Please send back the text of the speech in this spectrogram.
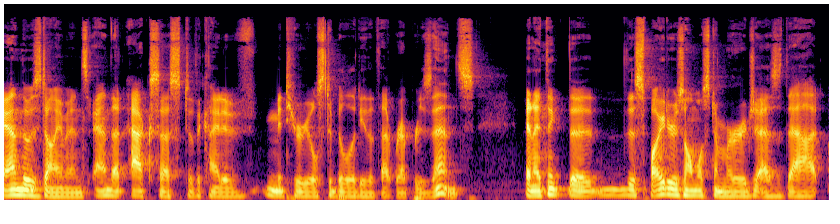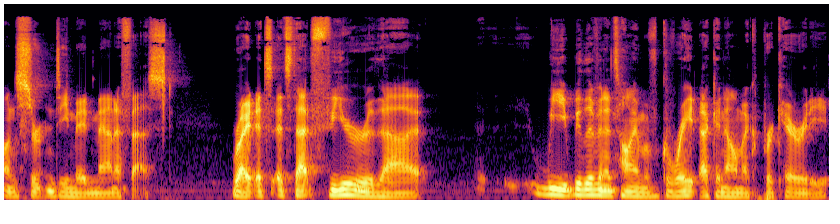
and those diamonds and that access to the kind of material stability that that represents. And i think the the spiders almost emerge as that uncertainty made manifest right? It's it's that fear that we we live in a time of great economic precarity.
